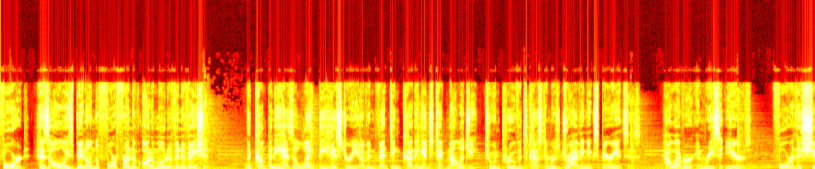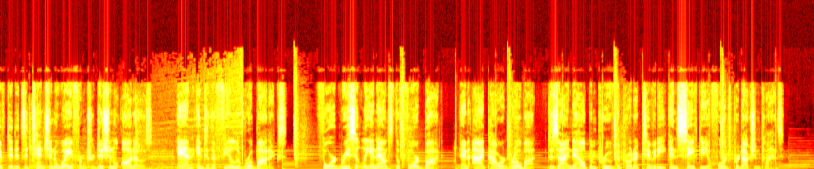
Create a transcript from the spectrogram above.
Ford has always been on the forefront of automotive innovation. The company has a lengthy history of inventing cutting edge technology to improve its customers' driving experiences. However, in recent years, Ford has shifted its attention away from traditional autos and into the field of robotics. Ford recently announced the Ford Bot, an AI powered robot designed to help improve the productivity and safety of Ford's production plants.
